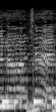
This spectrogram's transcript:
कृष्ण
